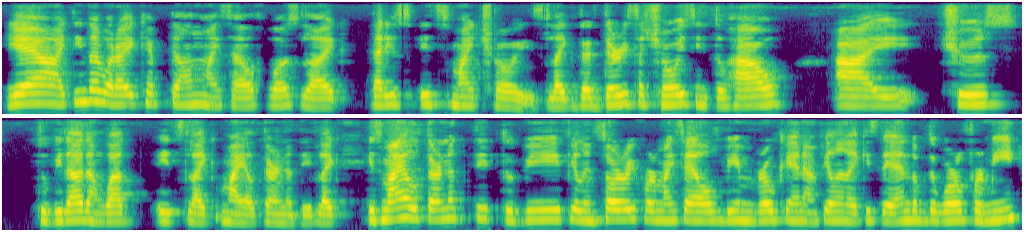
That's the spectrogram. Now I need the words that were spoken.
yeah i think that what i kept telling myself was like that is it's my choice. Like that there is a choice into how i choose to be that and what it's like my alternative. Like is my alternative to be feeling sorry for myself, being broken and feeling like it's the end of the world for me?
